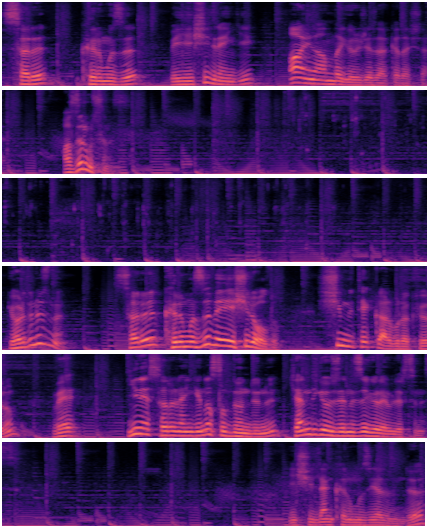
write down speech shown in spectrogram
sarı, kırmızı ve yeşil rengi aynı anda göreceğiz arkadaşlar. Hazır mısınız? Gördünüz mü? Sarı, kırmızı ve yeşil oldu. Şimdi tekrar bırakıyorum ve yine sarı renge nasıl döndüğünü kendi gözlerinize görebilirsiniz. Yeşilden kırmızıya döndü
